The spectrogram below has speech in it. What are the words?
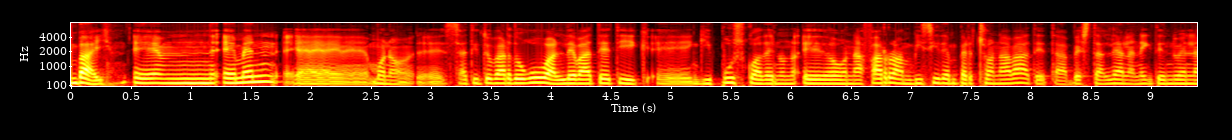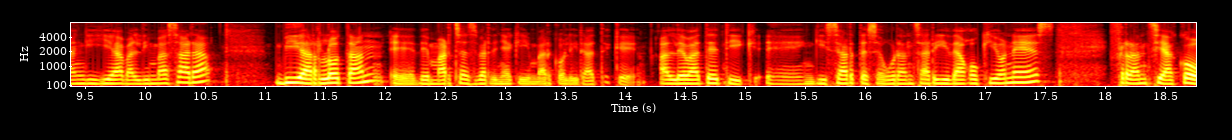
Bai, em, hemen, e, bueno, e, zatitu behar dugu alde batetik e, Gipuzkoa den edo Nafarroan bizi den pertsona bat eta bestaldean lan egiten duen langilea baldin bazara, bi arlotan e, de martxa ezberdinak egin barko lirateke. Alde batetik e, gizarte segurantzari dagokionez, Frantziako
